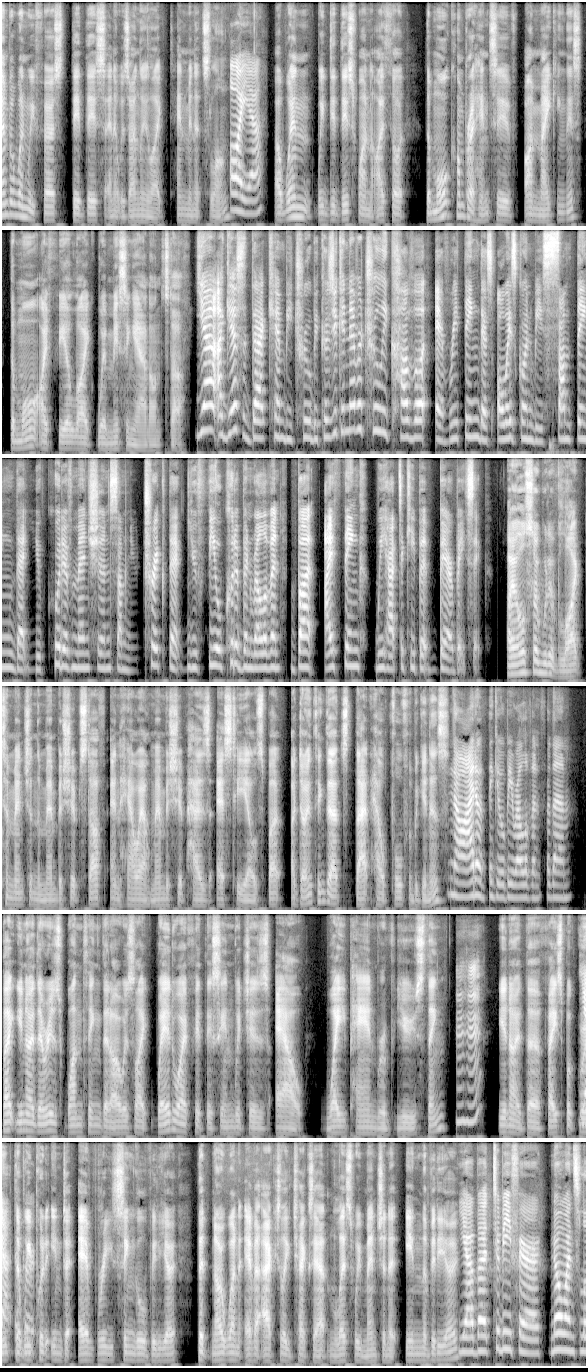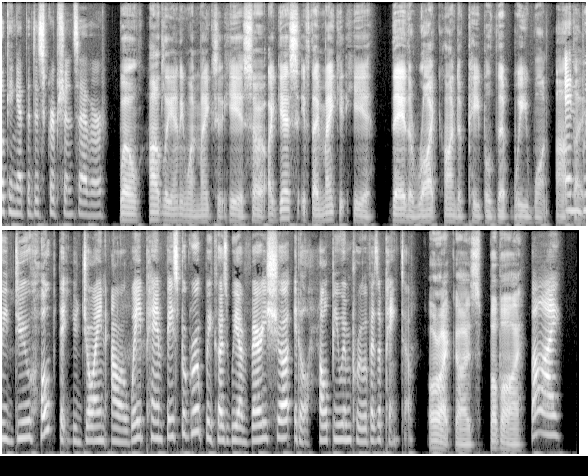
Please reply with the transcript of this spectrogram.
Remember when we first did this and it was only like 10 minutes long. Oh, yeah. Uh, when we did this one, I thought the more comprehensive I'm making this, the more I feel like we're missing out on stuff. Yeah, I guess that can be true because you can never truly cover everything. There's always going to be something that you could have mentioned, some new trick that you feel could have been relevant, but I think we had to keep it bare basic. I also would have liked to mention the membership stuff and how our membership has STLs, but I don't think that's that helpful for beginners. No, I don't think it will be relevant for them. But you know, there is one thing that I was like, where do I fit this in? Which is our Waypan reviews thing. Mm-hmm. You know, the Facebook group Yeah, the that we put into every single video that no one ever actually checks out unless we mention it in the video. Yeah, but to be fair, no one's looking at the descriptions ever. Well, hardly anyone makes it here. So I guess if they make it here, they're the right kind of people that we want, aren't and they? we do hope that you join our Waypan Facebook group because we are very sure it'll help you improve as a painter. All right, guys. Bye bye. Bye.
